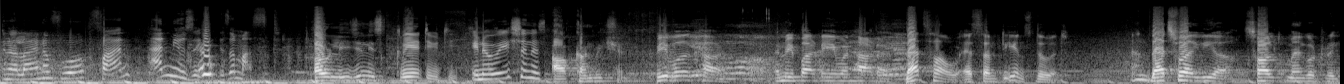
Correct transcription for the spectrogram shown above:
In a line of work, fun and music is a must. Our legion is creativity. Innovation is our conviction. We work hard and we party even harder. That's how SMTNs do it. And that's why we are Salt Mango Tree.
